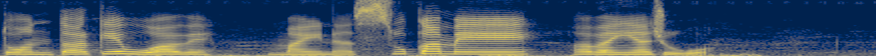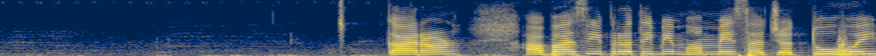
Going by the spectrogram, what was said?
તો અંતર કેવું આવે? માઇનસ શું કામે? હવે અહીંયા જુઓ. કારણ આભાસી પ્રતિબિંબ હંમેશા જતું હોય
